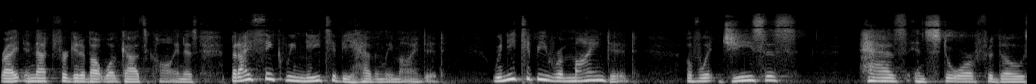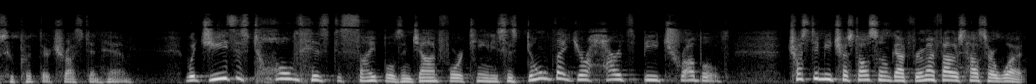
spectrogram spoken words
right? And not forget about what God's calling is. But I think we need to be heavenly minded. We need to be reminded of what Jesus has in store for those who put their trust in Him. What Jesus told his disciples in John 14, he says, Don't let your hearts be troubled. Trust in me, trust also in God. For in my Father's house are what?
